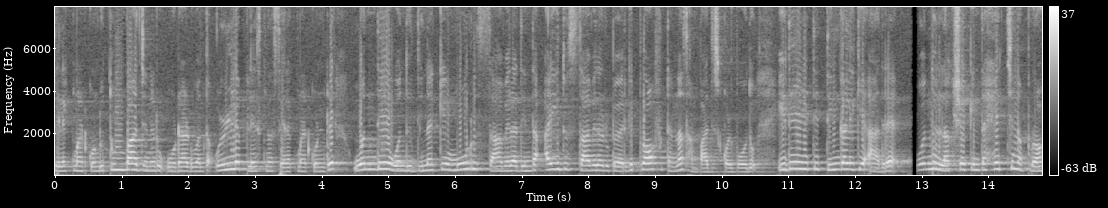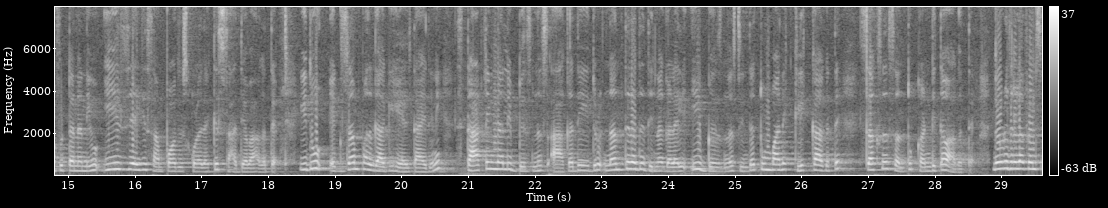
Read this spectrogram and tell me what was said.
ಸೆಲೆಕ್ಟ್ ಮಾಡಿಕೊಂಡು ತುಂಬ ಜನರು ಓಡಾಡುವಂಥ ಒಳ್ಳೆ ಪ್ಲೇಸ್ನ ಸೆಲೆಕ್ಟ್ ಮಾಡಿಕೊಂಡ್ರೆ ಒಂದೇ ಒಂದು ದಿನಕ್ಕೆ ಮೂರು ಸಾವಿರದಿಂದ ಐದು ಸಾವಿರ ರೂಪಾಯಿವರೆಗೆ ಪ್ರಾಫಿಟನ್ನು ಸಂಪಾದಿಸ್ಕೊಳ್ಬೋದು. ಇದೇ ರೀತಿ ತಿಂಗಳಿಗೆ ಆದರೆ ಒಂದು ಲಕ್ಷಕ್ಕಿಂತ ಹೆಚ್ಚಿನ ಪ್ರಾಫಿಟನ್ನು ನೀವು ಈಸಿಯಾಗಿ ಸಂಪಾದಿಸ್ಕೊಳ್ಳೋದಕ್ಕೆ ಸಾಧ್ಯವಾಗುತ್ತೆ. ಇದು ಎಕ್ಸಾಂಪಲ್ಗಾಗಿ ಹೇಳ್ತಾ ಇದ್ದೀನಿ. ಸ್ಟಾರ್ಟಿಂಗ್ನಲ್ಲಿ ಬಿಸ್ನೆಸ್ ಆಗದೇ ಇದ್ದರೂ ನಂತರದ ದಿನಗಳಲ್ಲಿ ಈ ಬಿಸ್ನೆಸ್ಸಿಂದ ತುಂಬಾ ಕ್ಲಿಕ್ ಆಗುತ್ತೆ, ಸಕ್ಸಸ್ ಅಂತೂ ಖಂಡಿತವಾಗುತ್ತೆ. ನೋಡಿದ್ರಲ್ಲ ಫ್ರೆಂಡ್ಸ್,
